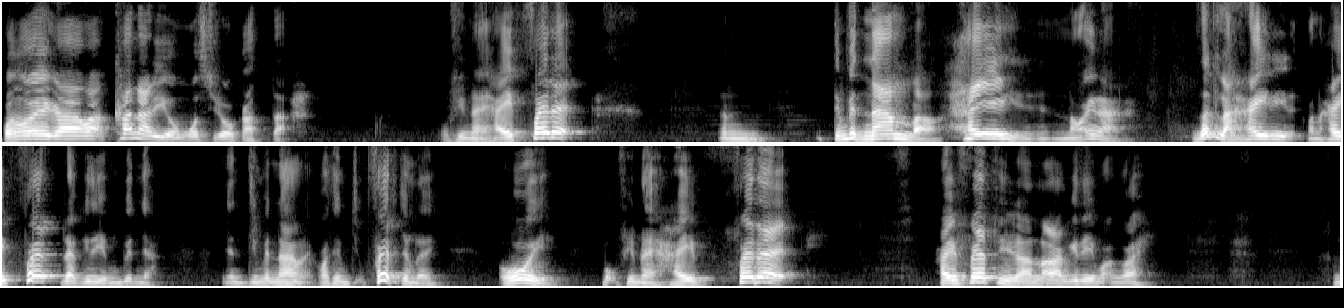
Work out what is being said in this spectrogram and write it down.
11 Còn Bộ phim này hay phết đấy ừ. Tiếng Việt Nam bảo hay nói là rất là hay đi. Còn hay phết là cái gì không biết nhỉ? Nhưng tiếng Việt Nam lại có thêm chữ phết trong đấy. Ôi, bộ phim này hay phết đấy. Hay phết thì là nó là cái gì mọi người? Ừ.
